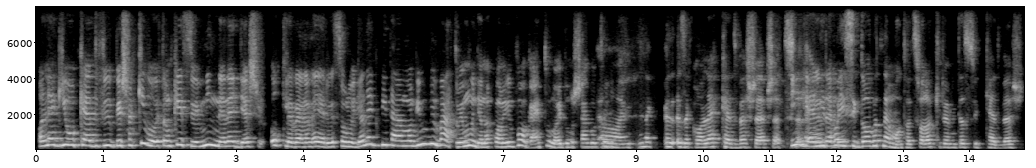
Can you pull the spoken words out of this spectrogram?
a legjókedvűbb, és már ki voltam készülve, minden egyes oklevelem erről szól, hogy a legvidámabb, én vártam, hogy mondjanak valami vagány tulajdonságot, hogy Jaj, ne, ezek a legkedvesebb, hát Igen, ennyire de hogy- basic dolgot nem mondhatsz valakiről, mint az, hogy kedves.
